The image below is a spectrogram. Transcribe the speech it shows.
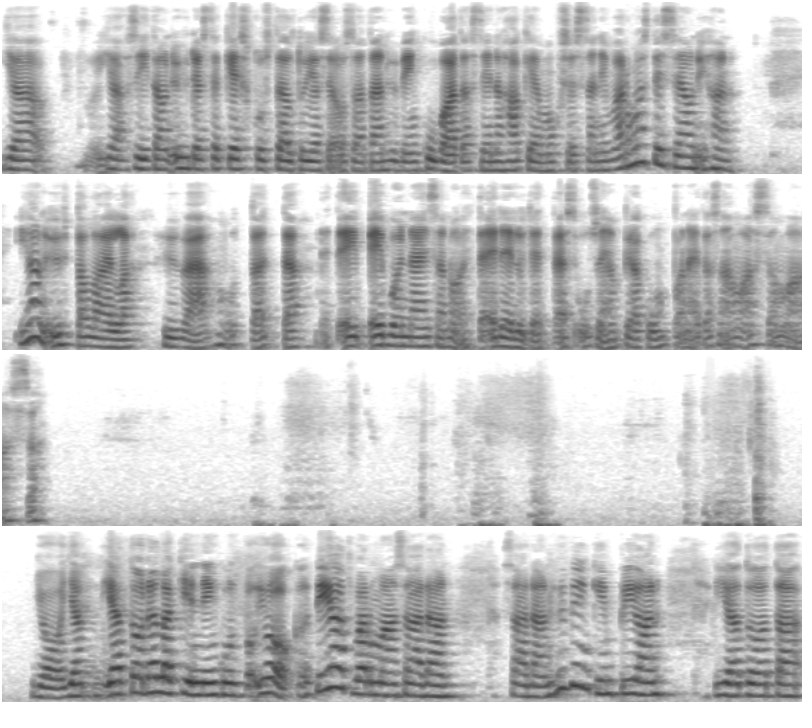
ja, ja siitä on yhdessä keskusteltu ja se osataan hyvin kuvata siinä hakemuksessa, niin varmasti se on ihan ihan yhtä lailla hyvä, mutta että, että ei, ei voi näin sanoa, että edellytettäisiin useampia kumppaneita samassa maassa. Joo, ja, ja todellakin niin kuin, joo, diat varmaan saadaan, saadaan hyvinkin pian. Ja tuota,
